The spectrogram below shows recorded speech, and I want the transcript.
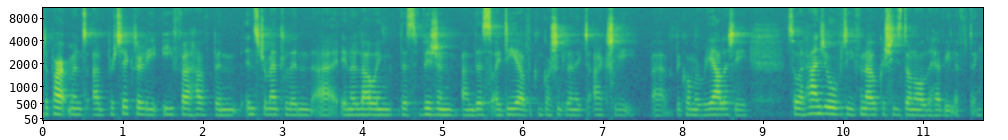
department and particularly Aoife have been instrumental in, uh, in allowing this vision and this idea of a concussion clinic to actually uh, become a reality. So I'll hand you over to Aoife now because she's done all the heavy lifting.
